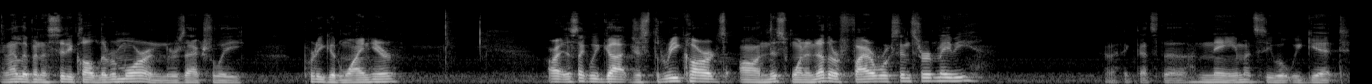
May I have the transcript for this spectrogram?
And I live in a city called Livermore, and there's actually pretty good wine here. All right, looks like we got just three cards on this one. Another fireworks insert, maybe. And I think that's the name. Let's see what we get.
